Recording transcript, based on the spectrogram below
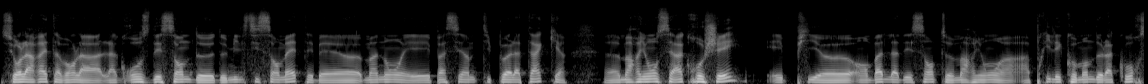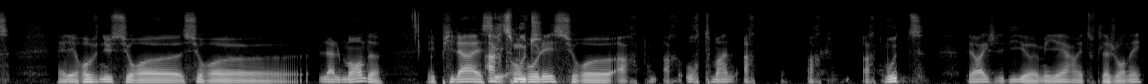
sur l'arête avant la, la grosse descente de, de 1600 mètres, eh ben, Manon est passé un petit peu à l'attaque. Marion s'est accroché. Et puis euh, en bas de la descente, Marion a, a pris les commandes de la course. Elle est revenue sur, euh, sur euh, l'allemande. Et puis là, elle s'est envolée sur euh. C'est vrai que je l'ai dit euh, mais hier, mais toute la journée.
